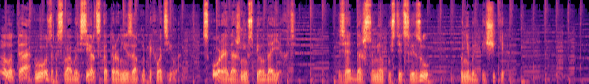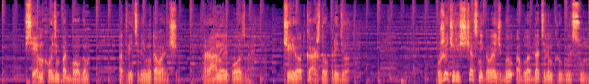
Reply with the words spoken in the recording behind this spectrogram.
Ну вот так, возраст, слабое сердце, которое внезапно прихватило. Скорая даже не успел доехать. Зять даже сумел пустить слезу по небритой щеке. «Все мы ходим под Богом», — ответили ему товарищи. «Рано или поздно. Черед каждого придет». Уже через час Николаевич был обладателем круглой суммы,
